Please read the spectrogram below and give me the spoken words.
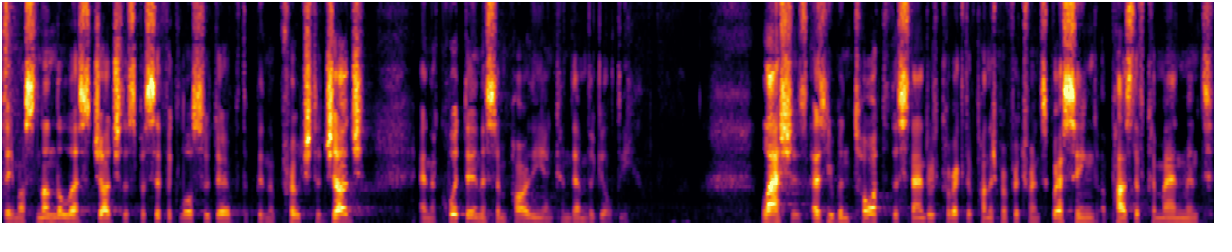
They must nonetheless judge the specific lawsuit they have been approached to judge, and acquit the innocent party and condemn the guilty. Lashes. As you've been taught, the standard corrective punishment for transgressing a positive commandment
